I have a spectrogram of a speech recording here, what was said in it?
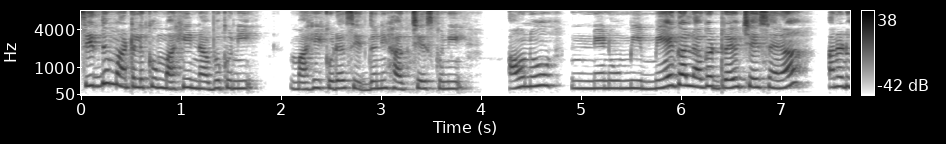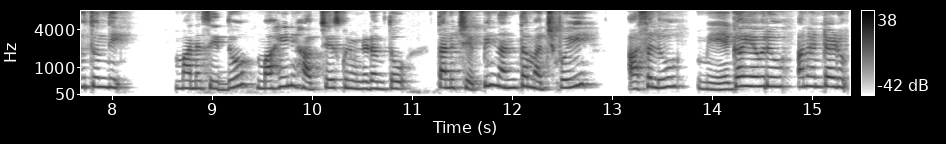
సిద్ధు మాటలకు మహి నవ్వుకుని మహి కూడా సిద్ధుని హక్ చేసుకుని అవును నేను మీ మేఘలాగా డ్రైవ్ చేశానా? అని అడుగుతుంది. మన సిద్ధు మహిని హక్ చేసుకుని ఉండడంతో తను చెప్పిందంతా మర్చిపోయి అసలు మేఘ ఎవరు? అని అంటాడు.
